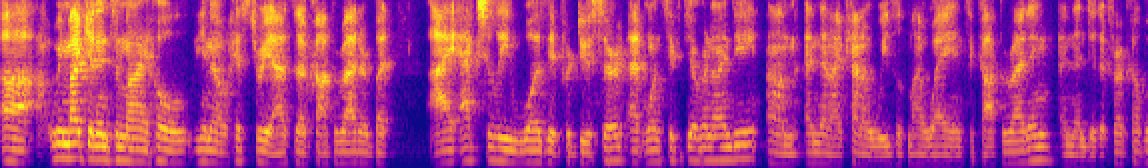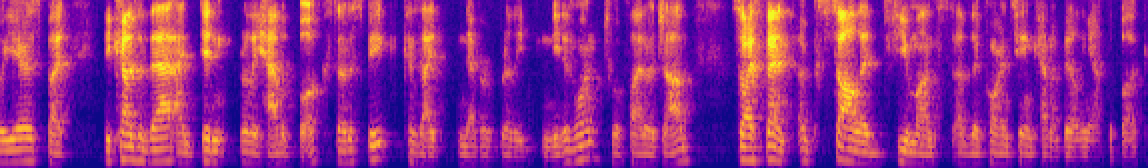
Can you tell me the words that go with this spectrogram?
uh, we might get into my whole you know history as a copywriter, but I actually was a producer at 160 over 90, um, and then I kind of weaseled my way into copywriting, and then did it for a couple years. But because of that, I didn't really have a book, so to speak, because I never really needed one to apply to a job. So I spent a solid few months of the quarantine kind of building out the book.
